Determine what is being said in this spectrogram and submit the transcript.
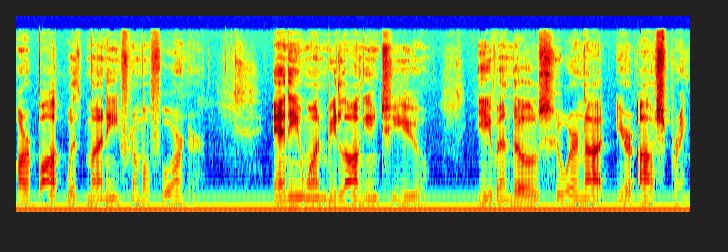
or bought with money from a foreigner anyone belonging to you, even those who are not your offspring,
